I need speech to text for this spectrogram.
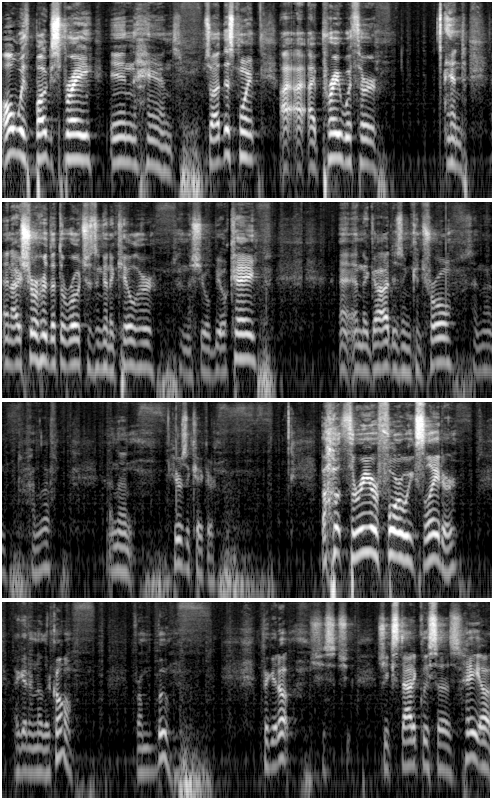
all with bug spray in hand. So at this point, I, I, I, pray with her and, and I assure her that the roach isn't going to kill her and that she will be okay and, and that God is in control. And then I left. And then here's a kicker. About three or four weeks later, I get another call from Boo. Pick it up. She, she, she ecstatically says, Hey, uh,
